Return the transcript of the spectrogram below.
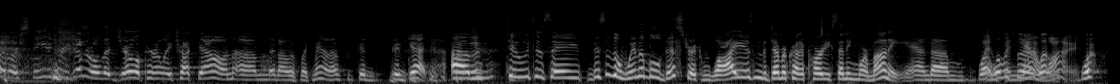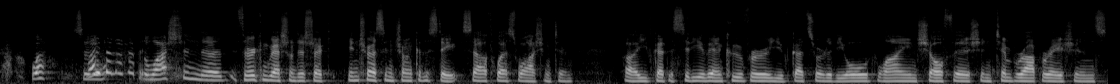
have our state attorney general that Joe apparently tracked down, um, and I was like, man, that's a good, good get. Um, to to say this is a winnable district. Why isn't the Democratic Party sending more money? And um, what, And- what was and the yeah, what, why? What, what, So why the, is that not happening? the Washington, the third congressional district, interesting chunk of the state, Southwest Washington. Uh, you've got the city of Vancouver. You've got sort of the old line shellfish and timber operations.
